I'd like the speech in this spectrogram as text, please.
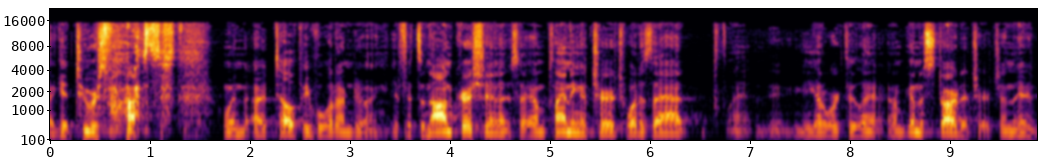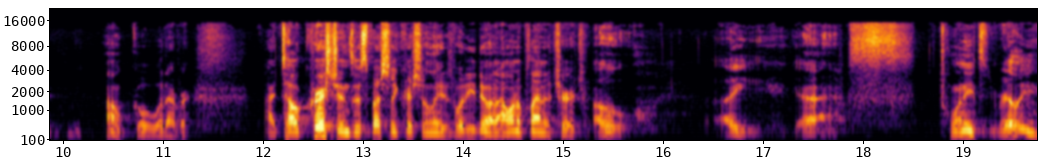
I get two responses. when I tell people what I'm doing. If it's a non Christian, I say, I'm planning a church. What is that? You got to work through that. I'm going to start a church. And they, oh, cool, whatever. I tell Christians, especially Christian leaders, what are you doing? I want to plant a church. Oh, ay, yeah. 20, really?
